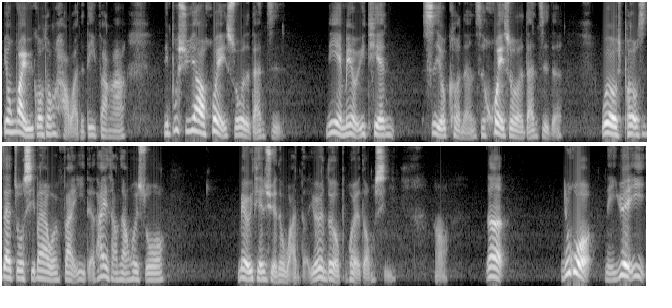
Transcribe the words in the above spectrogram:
用外语沟通好玩的地方啊。你不需要会所有的单字，你也没有一天。是有可能是会所有的单字的。我有朋友是在做西班牙文翻译的，他也常常会说，没有一天学得完的，永远都有不会的东西。好，那如果你愿意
